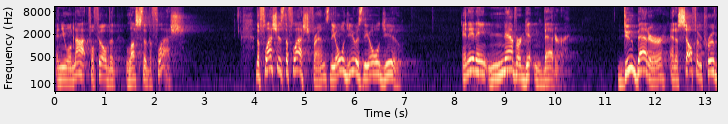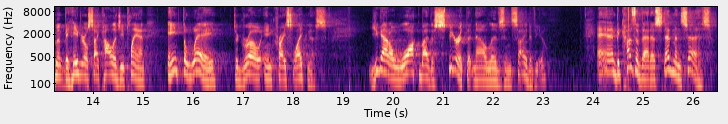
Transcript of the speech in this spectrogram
and you will not fulfill the lusts of the flesh. The flesh is the flesh, friends. The old you is the old you. And it ain't never getting better. Do better and a self improvement behavioral psychology plan ain't the way to grow in Christ likeness. You got to walk by the Spirit that now lives inside of you. And because of that, as Stedman says,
